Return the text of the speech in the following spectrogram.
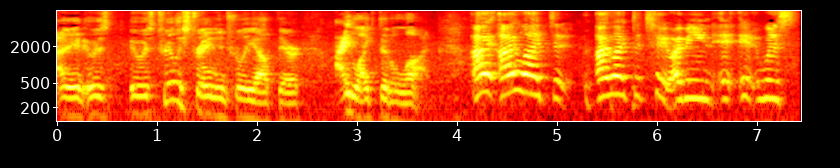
I mean, it was it was truly strange and truly out there. I liked it a lot. I, I liked it. I liked it too. I mean, it, it was,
